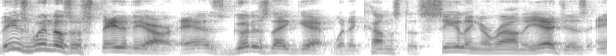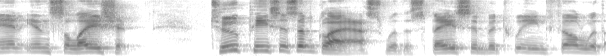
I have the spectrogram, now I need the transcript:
These windows are state of the art, as good as they get when it comes to sealing around the edges and insulation. Two pieces of glass with a space in between filled with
